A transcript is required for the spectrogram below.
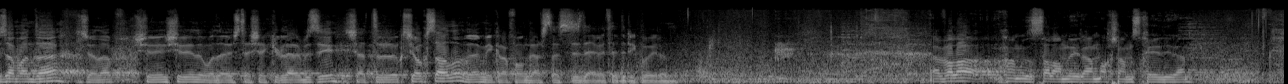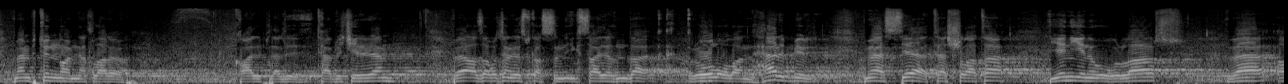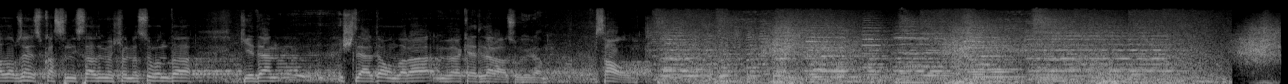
zamanda cənab Şirin Şirinova da öz təşəkkürlərimizi çatdırırıq. Çox sağ olun və mikrofon qarşısına sizi dəvət edirik. Buyurun. Əvvəla hamınızı salamlayıram, axşamınız xeyir deyirəm. Mən bütün nominatları, qalibləri təbrik edirəm və Azərbaycan Respublikasının iqtisadiyyatında rol olan hər bir müəssisəyə, təşkilata yeni-yeni uğurlar və Azərbaycan Respublikasının iqtisadi möhkəmləsi uğrunda gedən işlərdə onlara müvəffəqiyyətlər arzulayıram. Sağ olun.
